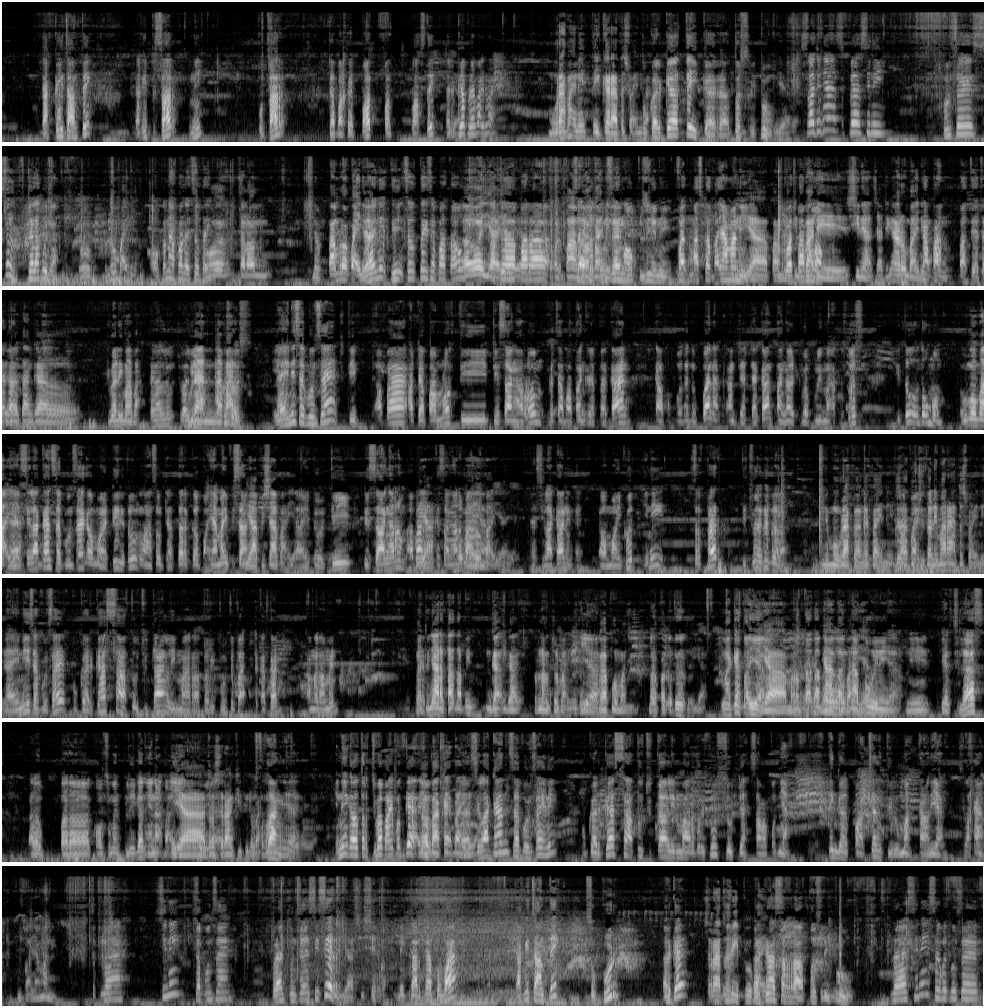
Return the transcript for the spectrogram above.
kaki cantik, kaki besar. Ini putar, udah pakai pot, pot plastik. Harga berapa ini Pak? Murah Pak ini 300 Pak ini Pak. Harga 300 ribu. Iya Pak. Selanjutnya sebelah sini. Bonsai sel, udah laku nggak? Oh, belum Pak ini. Pak. Oh kenapa nggak syuting? Oh, calon. Pamlok Pak ini. ya ini di syuting siapa tahu Oh iya ada iya. iya. para pamlok sahabat Pak ini. bonsai Pak. mau beli nih buat Iya. maskot Pak Yaman nih. Iya, pamlok Buat Pak di sini aja. Di Ngarum Pak ini. Kapan Pak diadakan? Ya, tanggal 25 Pak. Tanggal 25 Bulan delapan. Agustus. Nah ini saya bonsai di apa ada pamlok di Desa Ngarum, Kecamatan Gerabakan, Kabupaten Tuban akan diadakan tanggal 25 Agustus. Itu untuk umum. Umum Pak Ya, ya. silakan sabun saya kalau mau hadir itu langsung daftar ke Pak Yamani bisa. Ya bisa Pak ya. Ya itu di Desa Ngarum apa? Iya. Desa Ngarum, Pak, Ngarum ya. Pak ya. ya. Ya, silakan eh, kalau mau ikut. Ini serbat dijual harga berapa? Ini murah banget Pak ini. Berapa Satu ini? juta lima ratus Pak ini. Nah ini sabun saya buka harga satu juta lima ratus ribu. Coba dekatkan kameramen. Batunya retak tapi enggak enggak pernah ucul Pak ini. Iya. Enggak puas. Batu Batu itu batu, ya. Lengket Pak ya. Iya, Retak tapi nyatu nyatu, Pak. nyatu iya. ini ya. Ini biar jelas kalau para konsumen beli kan enak Pak ya. Iya, Gitu terus ya. terang gitu loh Terus Pak. terang ya. Ini kalau terjebak pakai pot gak? Ya Yuk. pakai Pak Nah, silakan sabun saya ini harga satu juta lima ratus ribu sudah sama potnya. Tinggal pajang di rumah kalian. Silakan, Pak Yaman. nih. Sebelah sini sabun saya bahan bonsai sisir. Ya sisir Pak. Ini kartnya tua, kaki cantik, subur. Harga Seratus ribu Pak. harga seratus ribu. Sebelah sini sahabat bonsai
